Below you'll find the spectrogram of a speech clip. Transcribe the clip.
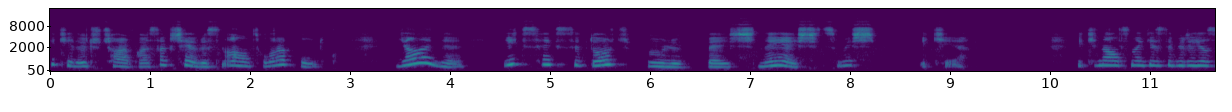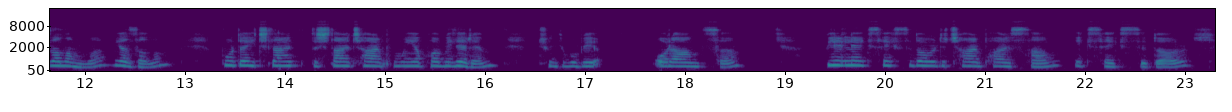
2 ile 3'ü çarparsak çevresini 6 olarak bulduk. Yani x eksi 4 bölü 5 neye eşitmiş? 2'ye. 2'nin altına gizli biri yazalım mı? Yazalım. Burada içler dışlar çarpımı yapabilirim. Çünkü bu bir orantı. 1 ile x eksi 4'ü çarparsam x eksi 4.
